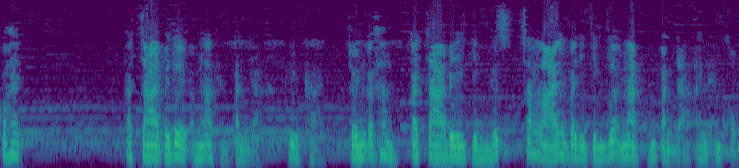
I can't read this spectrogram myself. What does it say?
ก็ให้กระจายไปด้วยอำนาจแห่งปัญญาคลี่คลาย จนกระทั่งกระจายไปจริงๆหรือสั้นหลายลงไปจริง ๆ ด้วยอำนาจของปัญญาอันแหลมคม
